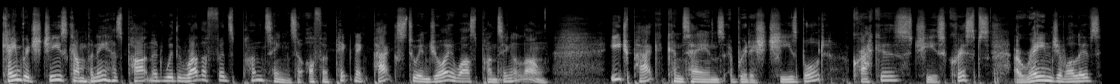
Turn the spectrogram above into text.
Cambridge Cheese Company has partnered with Rutherford's Punting to offer picnic packs to enjoy whilst punting along. Each pack contains a British cheese board, crackers, cheese crisps, a range of olives,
